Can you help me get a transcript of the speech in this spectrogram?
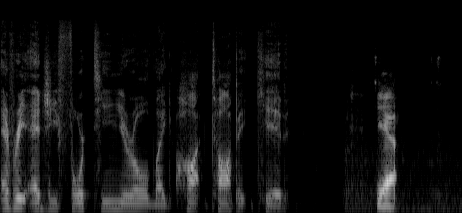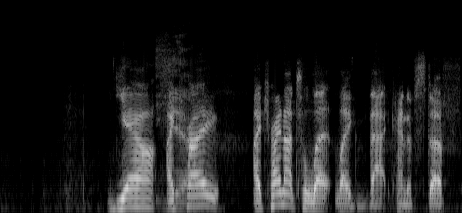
every edgy 14 year old like hot topic kid Yeah. Yeah, I try I try not to let like that kind of stuff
